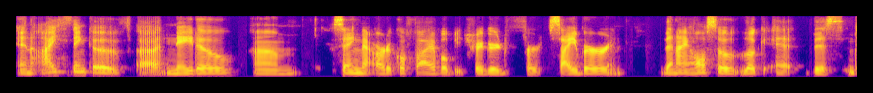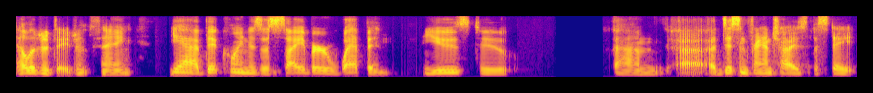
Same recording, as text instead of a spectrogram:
And I think of uh, NATO um, saying that Article 5 will be triggered for cyber. And then I also look at this intelligence agent saying, yeah, Bitcoin is a cyber weapon used to um, uh, disenfranchise the state.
